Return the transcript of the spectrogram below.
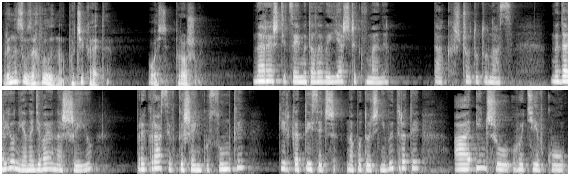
Принесу за хвилину, почекайте. Ось, прошу. Нарешті цей металевий ящик в мене. Так, що тут у нас? Медальйон я надіваю на шию, прикрасив кишеньку сумки, кілька тисяч на поточні витрати, а іншу готівку.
